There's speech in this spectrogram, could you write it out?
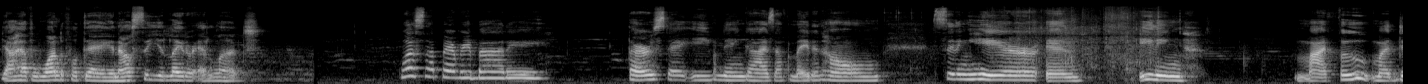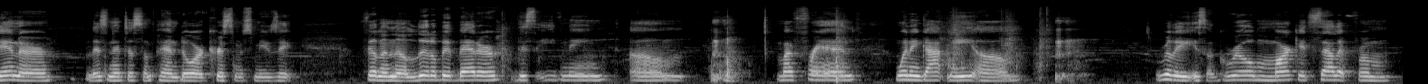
Y'all have a wonderful day, and I'll see you later at lunch. What's up, everybody? Thursday evening, guys. I've made it home. sitting here and eating my food, my dinner, listening to some Pandora Christmas music, feeling a little bit better this evening. Um, my friend went and got me, um, really, it's a grilled market salad from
